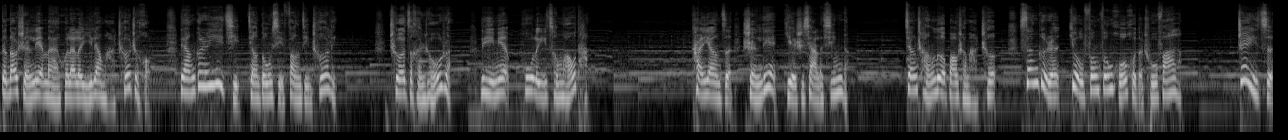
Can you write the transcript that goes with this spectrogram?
等到沈炼买回来了一辆马车之后，两个人一起将东西放进车里。车子很柔软。里面铺了一层毛毯，看样子沈炼也是下了心的，将长乐抱上马车，三个人又风风火火的出发了。这一次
